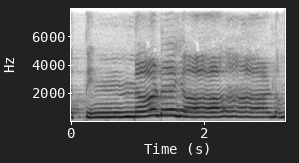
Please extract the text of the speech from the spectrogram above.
കിയാമത്തിനടയാളം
